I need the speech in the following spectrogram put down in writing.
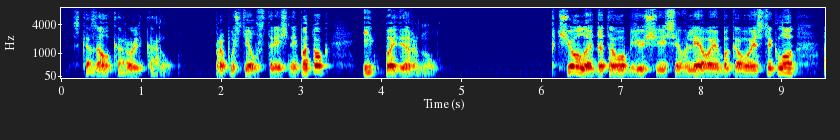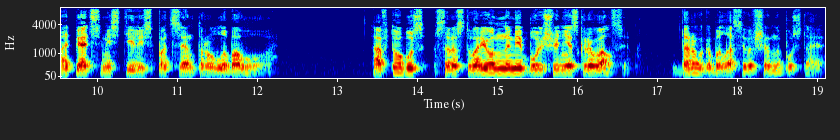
— сказал король Карл пропустил встречный поток и повернул. Пчелы, до того бьющиеся в левое боковое стекло, опять сместились по центру лобового. Автобус с растворенными больше не скрывался. Дорога была совершенно пустая.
